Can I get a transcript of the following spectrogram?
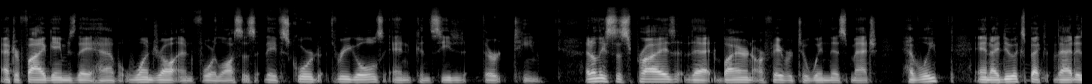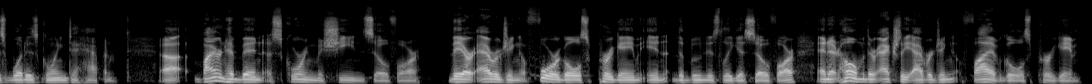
After five games, they have one draw and four losses. They've scored three goals and conceded 13. I don't think it's a surprise that Bayern are favored to win this match heavily, and I do expect that is what is going to happen. Uh, Bayern have been a scoring machine so far. They are averaging four goals per game in the Bundesliga so far, and at home they're actually averaging five goals per game.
